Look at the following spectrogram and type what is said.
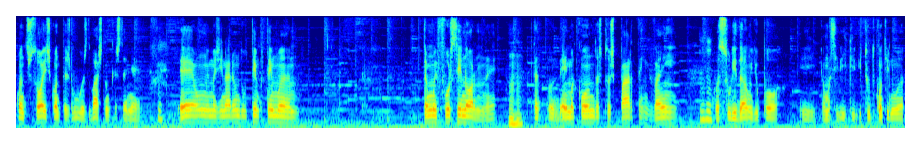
quantos sóis, quantas luas debaixo de um castanheiro. É um imaginário onde o tempo tem uma é uma força enorme, né? Uhum. Portanto, em Macondo as pessoas partem, vêm Uhum. com a solidão e o pó e, é uma, e, e tudo continua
